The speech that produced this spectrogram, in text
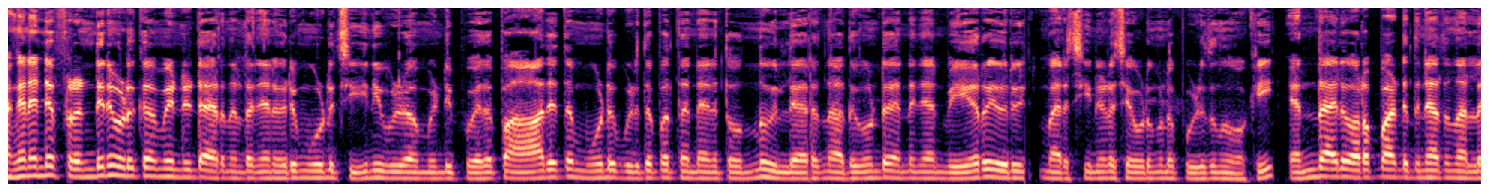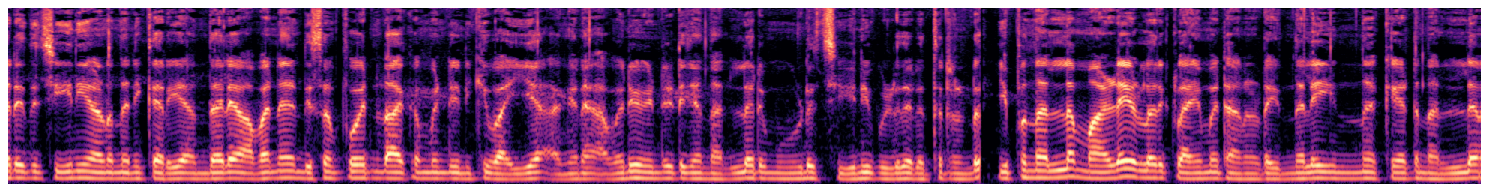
അങ്ങനെ എന്റെ ഫ്രണ്ടിന് കൊടുക്കാൻ വേണ്ടിയിട്ടായിരുന്നു ഞാൻ ഒരു മൂട് ചീനി വീഴാൻ വേണ്ടി പോയത്. അപ്പൊ ആദ്യത്തെ മൂട് പിഴുതപ്പോ തന്നെ അതിനകത്ത് ഒന്നുമില്ലായിരുന്നു. അതുകൊണ്ട് തന്നെ ഞാൻ വേറെ ഒരു മരച്ചീനിയുടെ ചുവടും കൂടെ പുഴുതു നോക്കി. എന്തായാലും ഉറപ്പായിട്ട് ഇതിനകത്ത് നല്ല രീതി ചീനിയാണെന്ന് എനിക്കറിയാം. എന്തായാലും അവനെ ഡിസപ്പോയിന്റഡ് ആക്കാൻ വേണ്ടി എനിക്ക് വയ്യ. അങ്ങനെ അവന് വേണ്ടിയിട്ട് ഞാൻ നല്ലൊരു മൂട് ചീനി പിഴുതെടുത്തിട്ടുണ്ട്. ഇപ്പൊ നല്ല മഴയുള്ള ഒരു ക്ലൈമറ്റ് ആണ് കേട്ടോ. ഇന്നലെ ഇന്നൊക്കെ ആയിട്ട് നല്ല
